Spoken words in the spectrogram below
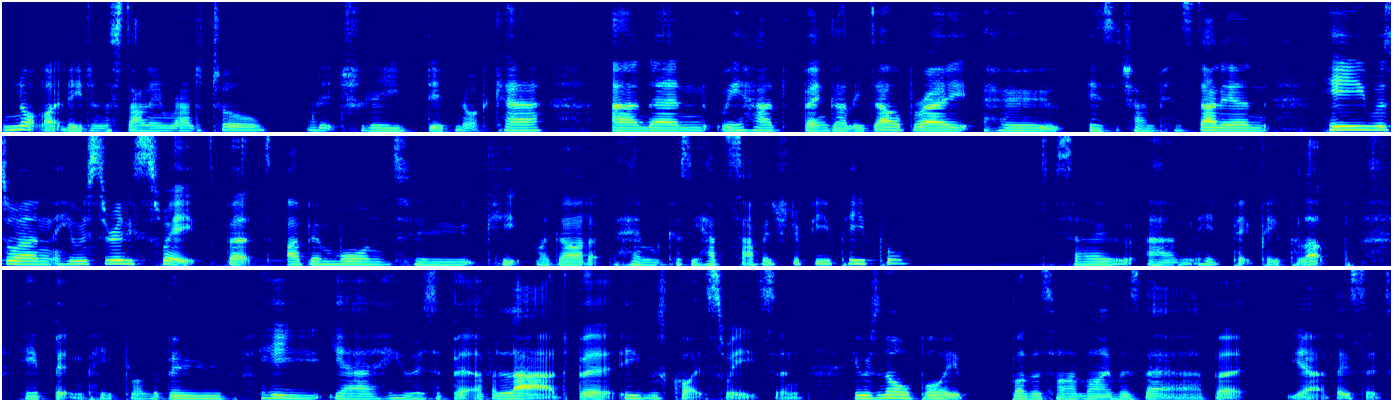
Not like leading a stallion around at all, literally did not care. And then we had Bengali d'Albret, who is a champion stallion. He was one, he was really sweet, but I've been warned to keep my guard up with him because he had savaged a few people. So um, he'd pick people up, he'd bitten people on the boob. He, yeah, he was a bit of a lad, but he was quite sweet. And he was an old boy by the time I was there. But yeah, they said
